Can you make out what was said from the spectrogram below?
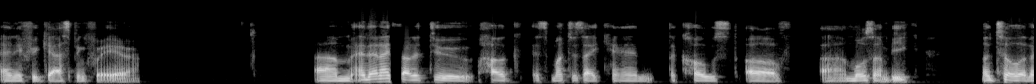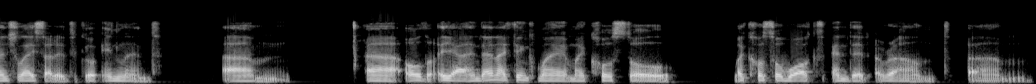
and if you're gasping for air. Um, and then I started to hug as much as I can the coast of uh, Mozambique until eventually I started to go inland. Um, uh, although, yeah, and then I think my my coastal my coastal walks ended around um,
